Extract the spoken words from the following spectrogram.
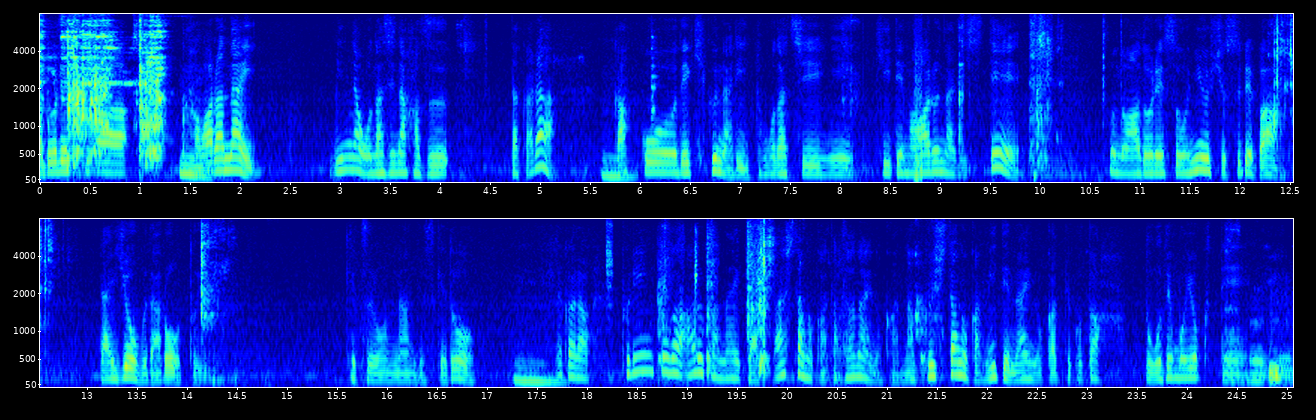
アドレスは変わらない、みんな同じなはずだから、学校で聞くなり友達に聞いて回るなりしてそのアドレスを入手すれば大丈夫だろうという結論なんですけどうん。だからプリントがあるかないか出したのか出さないのかなくしたのか見てないのかってことはどうでもよくてうん。うん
